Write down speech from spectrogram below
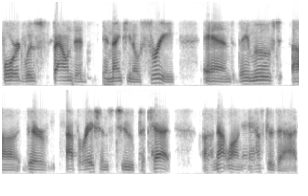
Ford was founded in 1903, and they moved uh, their operations to Piquette uh, not long after that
